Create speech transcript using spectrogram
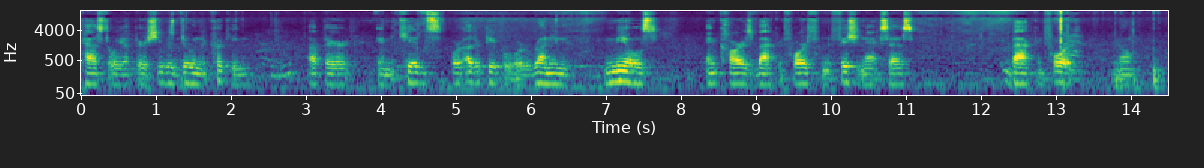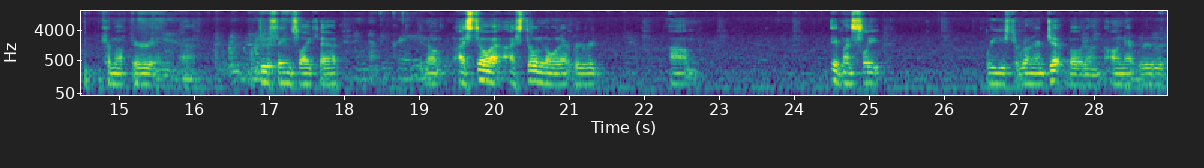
passed away up there, she was doing the cooking mm-hmm. up there, and the kids or other people were running meals and cars back and forth from the fishing access back and forth. You know, come up there and uh, do things like that you know, I still I still know that river um, in my sleep. We used to run our jet boat on, on that river.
